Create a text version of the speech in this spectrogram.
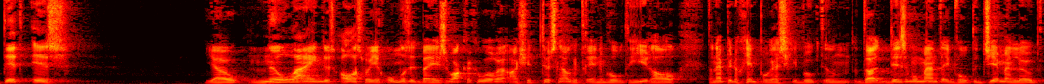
Dit is jouw nullijn, dus alles wat hieronder zit, ben je zwakker geworden. Als je te snel getraind bijvoorbeeld hier al, dan heb je nog geen progressie geboekt. Dan, dat, dit is het moment dat je bijvoorbeeld de gym en loopt,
